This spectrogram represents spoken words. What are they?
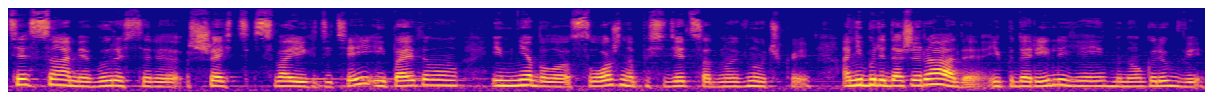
Те сами вырастили шесть своих детей, и поэтому им не было сложно посидеть с одной внучкой. Они были даже рады и подарили ей много любви,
